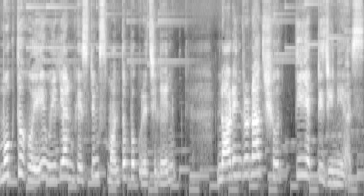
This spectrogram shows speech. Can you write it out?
মুগ্ধ হয়ে উইলিয়াম হেস্টিংস মন্তব্য করেছিলেন, নরেন্দ্রনাথ সত্যি একটি জিনিয়াস।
